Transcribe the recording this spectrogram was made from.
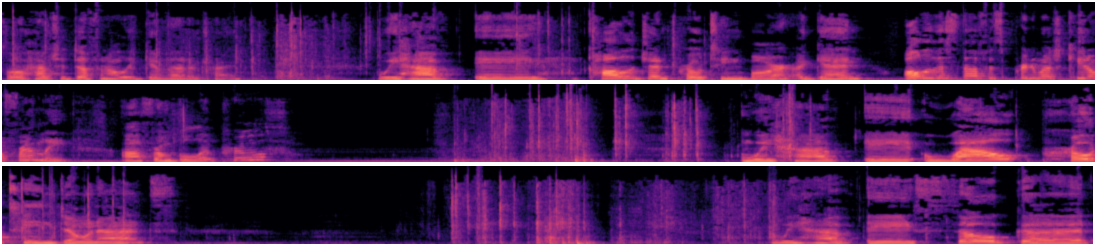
So I'll have to definitely give that a try. We have a collagen protein bar. Again, all of this stuff is pretty much keto friendly uh, from Bulletproof. We have a Wow Protein Donut. we have a So Good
